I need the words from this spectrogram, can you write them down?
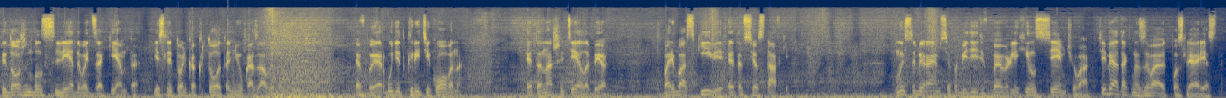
Ты должен был следовать за кем-то, если только кто-то не указал ему путь. ФБР будет критиковано. Это наше тело, Берт. Борьба с Киви — это все ставки. Мы собираемся победить в Беверли-Хиллз 7, чувак. Тебя так называют после ареста.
